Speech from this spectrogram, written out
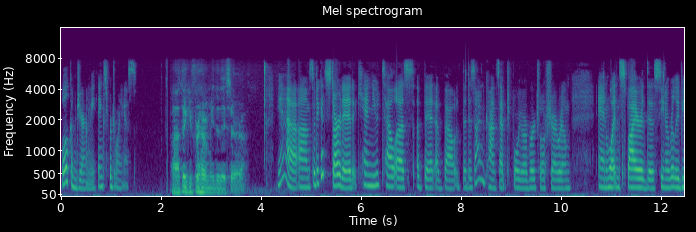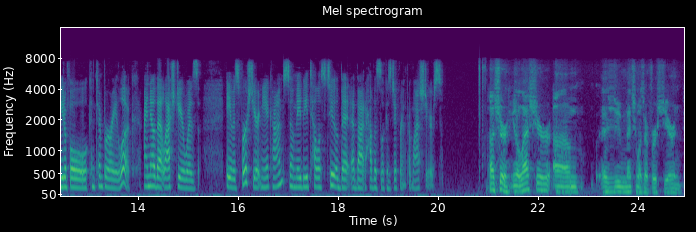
Welcome, Jeremy. Thanks for joining us. Uh, thank you for having me today, Sarah. Yeah, um, so to get started, can you tell us a bit about the design concept for your virtual showroom and what inspired this, you know, really beautiful contemporary look? I know that last year was Ava's first year at Neocon, so maybe tell us too a bit about how this look is different from last year's. Uh, sure. You know, last year, um, as you mentioned, was our first year, and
